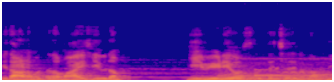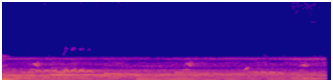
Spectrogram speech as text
ഇതാണ് ഉന്നതമായ ജീവിതം. ఈ వీడియో శ్రద్ధ చదివిన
